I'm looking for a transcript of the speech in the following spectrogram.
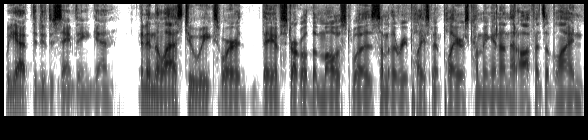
We have to do the same thing again. And in the last two weeks, where they have struggled the most was some of the replacement players coming in on that offensive line.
